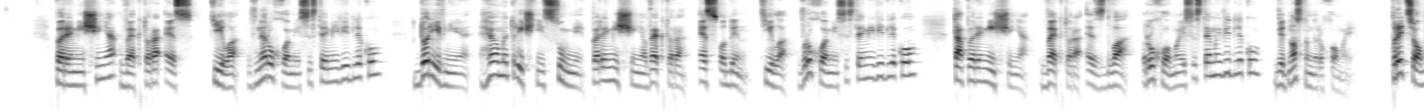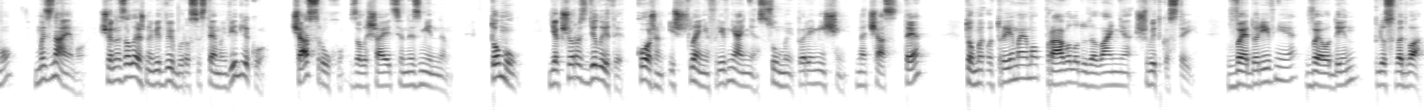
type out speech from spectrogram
Переміщення вектора S тіла в нерухомій системі відліку дорівнює геометричній сумі переміщення вектора S1 тіла в рухомій системі відліку та переміщення вектора S2 рухомої системи відліку відносно нерухомої. При цьому ми знаємо, що незалежно від вибору системи відліку, час руху залишається незмінним. Тому, якщо розділити кожен із членів рівняння суми переміщень на час t, то ми отримаємо правило додавання швидкостей v дорівнює v1 плюс v2,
